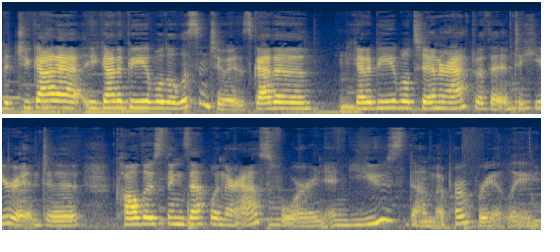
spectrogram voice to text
But you gotta you gotta be able to listen to it. It's gotta you Mm. gotta be able to interact with it and to hear it and to call those things up when they're asked for and, and use them appropriately.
